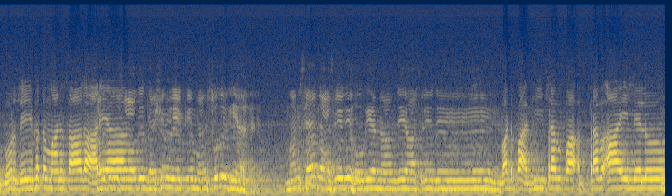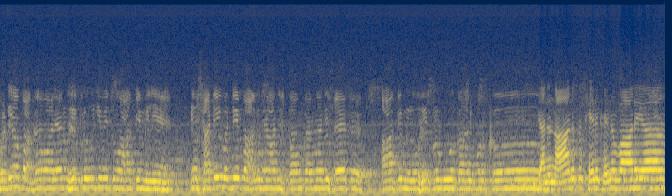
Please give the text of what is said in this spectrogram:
ਗੁਰ ਦੇਖਤ ਮਨ ਸਾਧਾਰਿਆ। ਸਤਿਗੁਰੂ ਸਾਹਿਬ ਦੇ ਦਰਸ਼ਨ ਵੇਖ ਕੇ ਮਨ ਸੁਧਰ ਗਿਆ ਹੈ। ਮਨ ਸਹਿਜ ਆਸਰੇ ਦੇ ਹੋ ਗਿਆ ਨਾਮ ਦੇ ਆਸਰੇ ਦੇ। ਵੱਡ ਭਾਗੀ ਪ੍ਰਭ ਪ੍ਰਭ ਆਏ ਮਿਲੋ। ਵੱਡਿਆਂ ਭਾਗਾਂ ਵਾਲਿਆਂ ਨੂੰ ਹੈ ਪ੍ਰਭੂ ਜਿਵੇਂ ਤੂੰ ਆ ਕੇ ਮਿਲਿਆ ਇਹ ਸਾਡੇ ਹੀ ਵੱਡੇ ਭਾਗ ਬਣਾ ਨਿਸ਼ਕਾਮ ਕਰਮਾਂ ਦੇ ਸਹਿਤ ਆ ਕੇ ਮਿਲੋ ਹੈ ਪ੍ਰਭੂ ਅਕਾਲ ਪੁਰਖ। ਜਨ ਨਾਨਕ ਖਿਨ ਖਿਨ ਵਾਰਿਆ।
